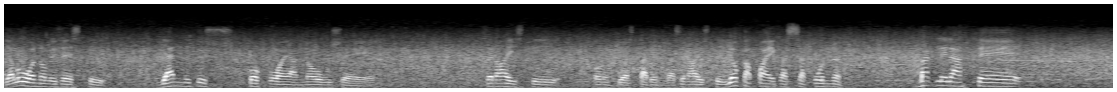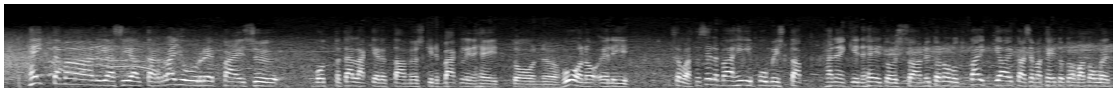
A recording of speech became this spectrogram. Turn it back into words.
Ja luonnollisesti jännitys koko ajan nousee. Se naistii Olympiastadionilla, se naistii joka paikassa, kun Backley lähtee heittämään ja sieltä raju repäisy, mutta tällä kertaa myöskin Backlin heitto on huono, eli sellaista selvää hiipumista hänenkin heitoissaan. Nyt on ollut kaikki aikaisemmat heitot ovat olleet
